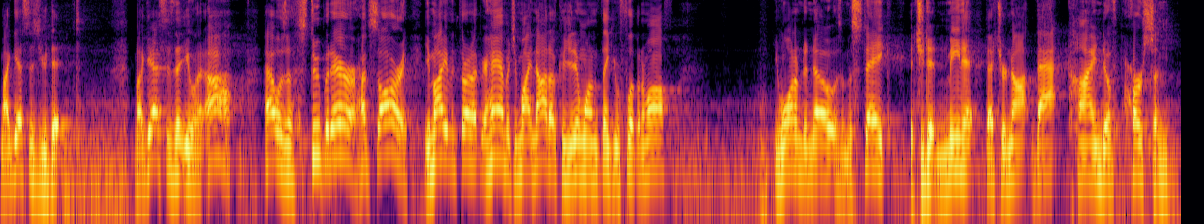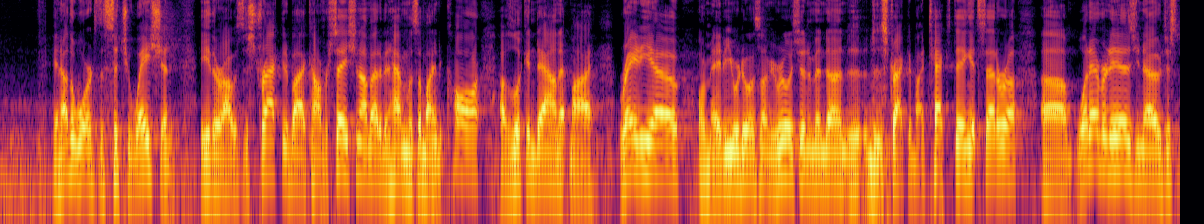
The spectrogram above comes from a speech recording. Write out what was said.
My guess is you didn't. My guess is that you went, Ah, that was a stupid error. I'm sorry. You might even thrown up your hand, but you might not have because you didn't want them to think you were flipping them off. You want them to know it was a mistake, that you didn't mean it, that you're not that kind of person. In other words, the situation either I was distracted by a conversation I might have been having with somebody in the car, I was looking down at my radio, or maybe you were doing something you really shouldn't have been done, distracted by texting, etc. Um, whatever it is, you know, just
